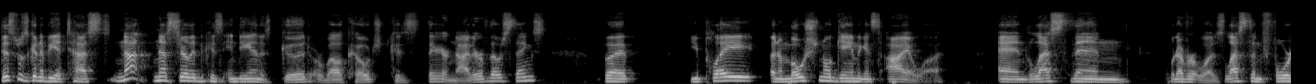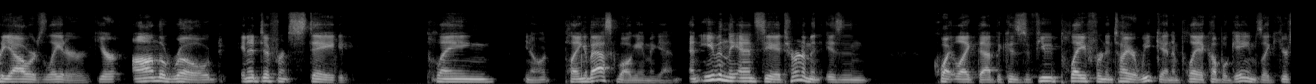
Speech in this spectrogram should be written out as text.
this was going to be a test, not necessarily because Indiana is good or well coached, because they are neither of those things, but you play an emotional game against Iowa, and less than whatever it was, less than 40 hours later, you're on the road in a different state playing, you know, playing a basketball game again. And even the NCAA tournament isn't quite like that because if you play for an entire weekend and play a couple games, like you're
